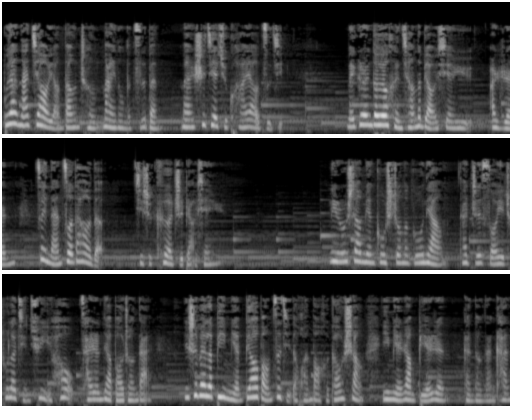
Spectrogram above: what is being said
不要拿教养当成卖弄的资本，满世界去夸耀自己。每个人都有很强的表现欲，而人最难做到的，即是克制表现欲。例如上面故事中的姑娘，她之所以出了景区以后才扔掉包装袋，也是为了避免标榜自己的环保和高尚，以免让别人感到难堪。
